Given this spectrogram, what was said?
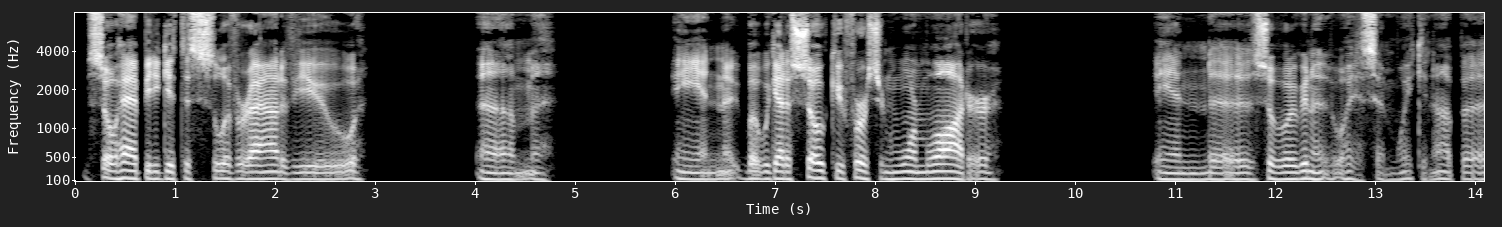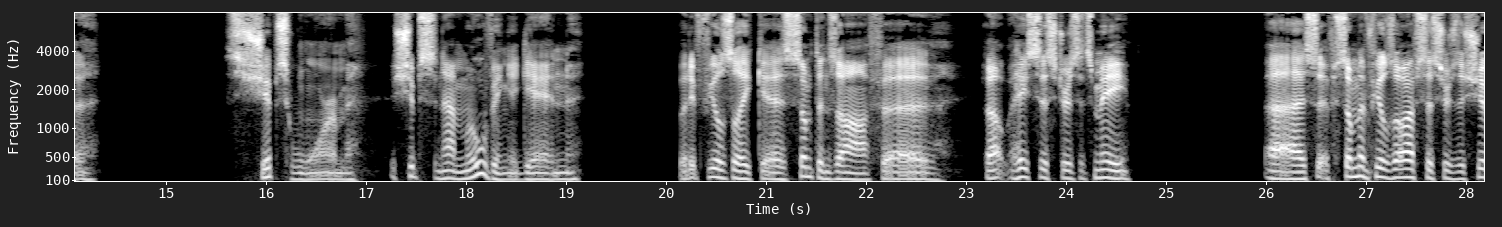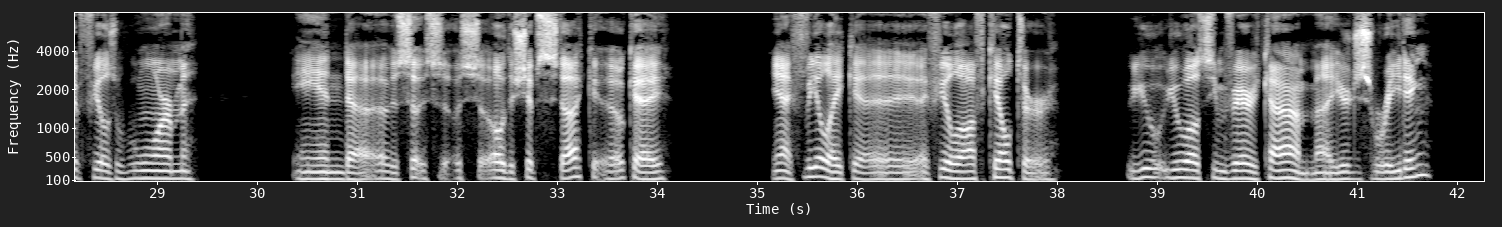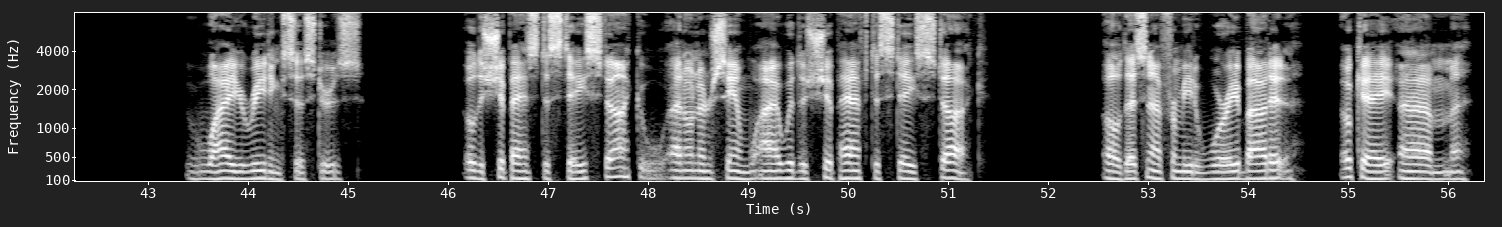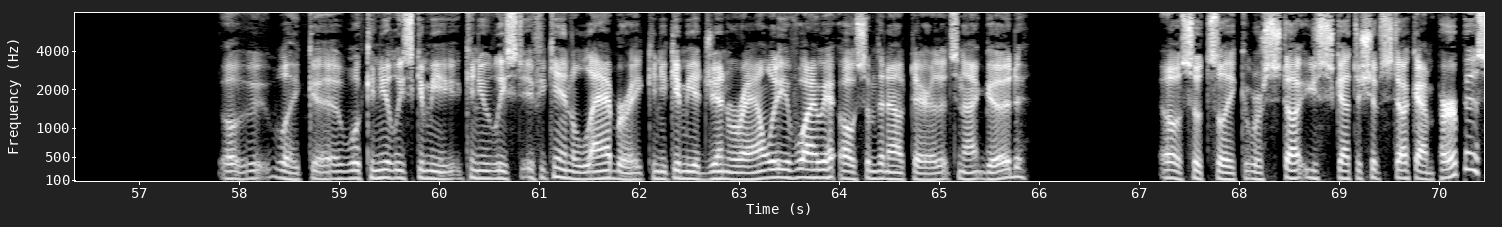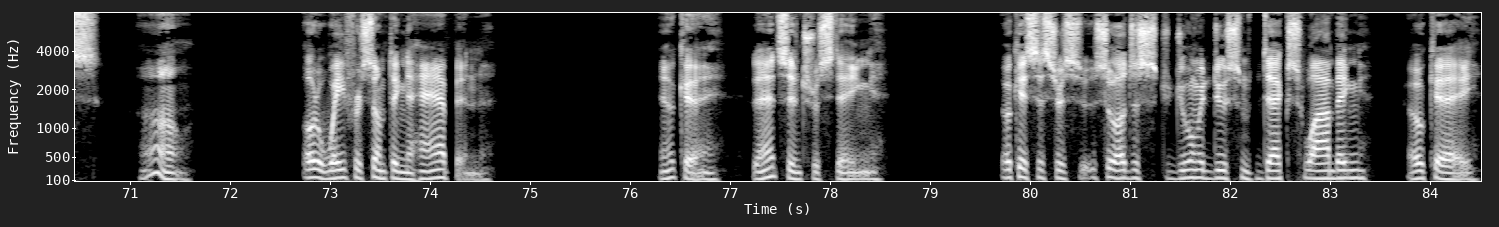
I'm so happy to get this sliver out of you. Um, and, but we got to soak you first in warm water. And, uh, so we're going to, I'm waking up, uh, ship's warm. The ship's not moving again, but it feels like uh, something's off. Uh, oh, hey, sisters, it's me. Uh, so if something feels off, sisters, the ship feels warm. And, uh, so, so, so, oh, the ship's stuck? Okay. Yeah, I feel like, uh, I feel off kilter. You, you all seem very calm. Uh, you're just reading? Why are you reading, sisters? Oh, the ship has to stay stuck? I don't understand. Why would the ship have to stay stuck? Oh, that's not for me to worry about it. Okay. Um, oh, like, uh, well, can you at least give me, can you at least, if you can't elaborate, can you give me a generality of why we, ha- oh, something out there that's not good? Oh, so it's like we're stuck, you got the ship stuck on purpose? Oh. Oh, to wait for something to happen. Okay, that's interesting. Okay, sisters, so I'll just, do you want me to do some deck swabbing? Okay.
